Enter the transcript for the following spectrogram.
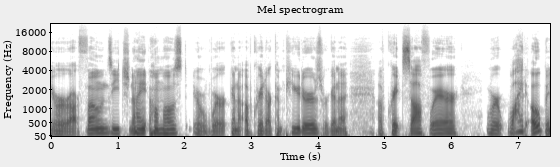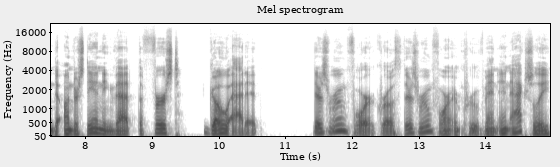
or our phones each night almost. Or we're going to upgrade our computers we're going to upgrade software. We're wide open to understanding that the first go at it there's room for growth there's room for improvement. And actually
